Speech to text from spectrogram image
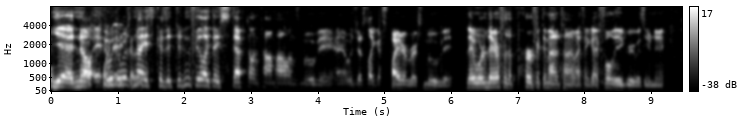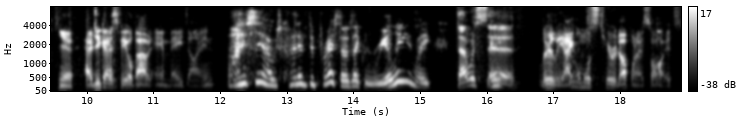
Yeah, no, all it, it was nice because it didn't feel like they stepped on Tom Holland's movie and it was just like a Spider Verse movie. They were there for the perfect amount of time. I think I fully agree with you, Nick. Yeah. How'd you guys feel about Aunt May dying? Honestly, I was kind of depressed. I was like, really? Like, That was And- sad. Literally, I almost teared up when I saw it.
